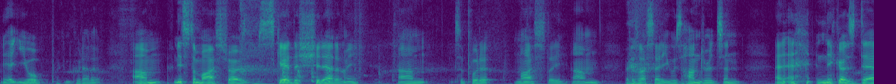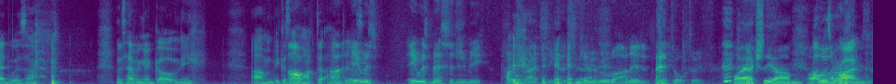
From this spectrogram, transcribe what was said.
yeah, you're fucking good at it. Um, Mr. Maestro scared the shit out of me, um, to put it nicely, um, because I said he was hundreds and and, and Nico's dad was um was having a go at me, um, because I marked at uh, hundreds. He was he was messaging me post race. He goes, Yeah. "Give me Wilbur. I need, to- need to talk to him." I actually um I was don't know if right.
